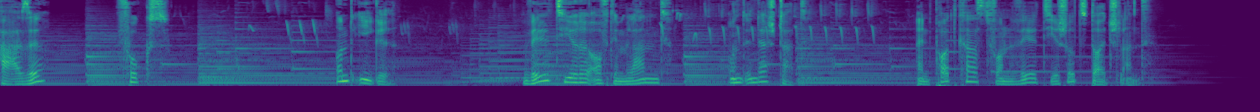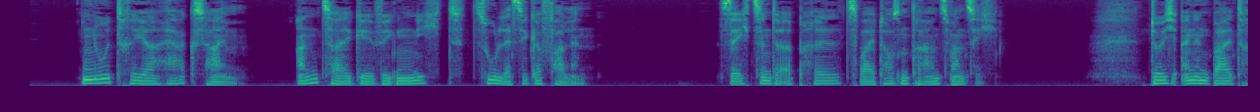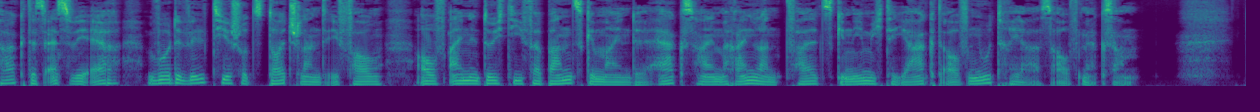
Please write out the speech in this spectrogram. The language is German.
Hase, Fuchs und Igel. Wildtiere auf dem Land und in der Stadt. Ein Podcast von Wildtierschutz Deutschland. Nutria Herxheim. Anzeige wegen nicht zulässiger Fallen. 16. April 2023 durch einen Beitrag des SWR wurde Wildtierschutz Deutschland e.V. auf eine durch die Verbandsgemeinde Herxheim Rheinland-Pfalz genehmigte Jagd auf Nutrias aufmerksam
